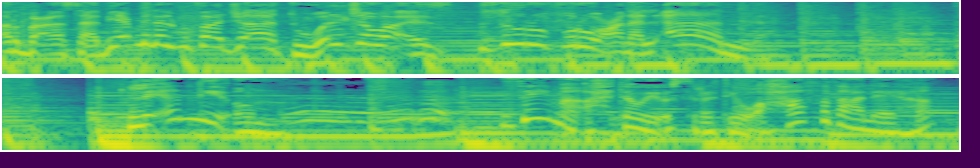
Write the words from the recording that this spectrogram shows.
أربع أسابيع من المفاجآت والجوائز. زوروا فروعنا الآن. لأني أم. زي ما أحتوي أسرتي وأحافظ عليها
